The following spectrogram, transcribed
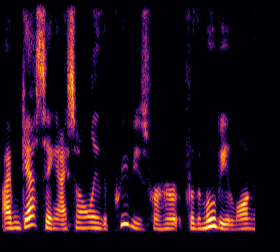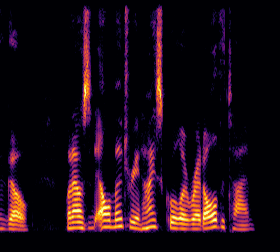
I'm guessing I saw only the previews for her for the movie long ago. When I was in elementary and high school, I read all the time.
